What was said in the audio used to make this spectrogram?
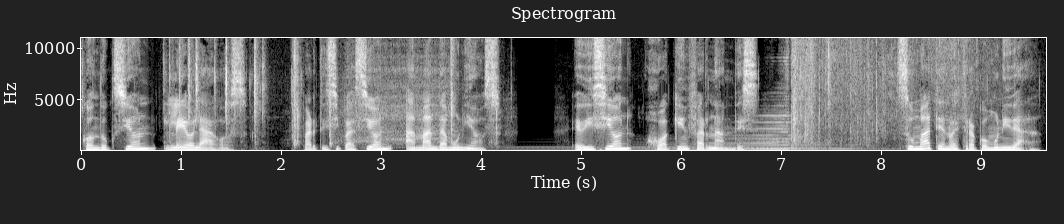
Conducción Leo Lagos. Participación Amanda Muñoz. Edición Joaquín Fernández. Sumate a nuestra comunidad.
